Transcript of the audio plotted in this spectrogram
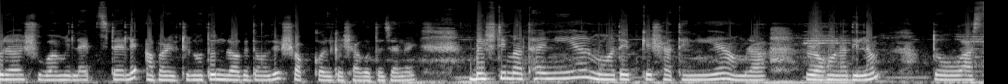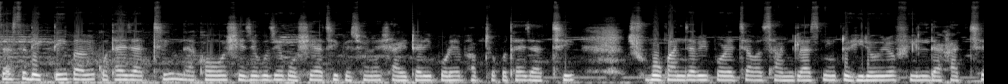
পুরা শুভামি লাইফস্টাইলে আবার একটি নতুন ব্লগে তোমাদের সকলকে স্বাগত জানাই। বৃষ্টি মাথায় নিয়ে আর মহাদেবকে সাথে নিয়ে আমরা রওনা দিলাম। তো আস্তে আস্তে দেখতেই পাবে কোথায় যাচ্ছি। দেখো সেজে গুজে বসে আছি, পেছনে শাড়ি টাড়ি পরে ভাবছ কোথায় যাচ্ছি। শুভ পাঞ্জাবি পরেছে, আবার সানগ্লাস নিয়ে একটু হিরো হিরো ফিল দেখাচ্ছে।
